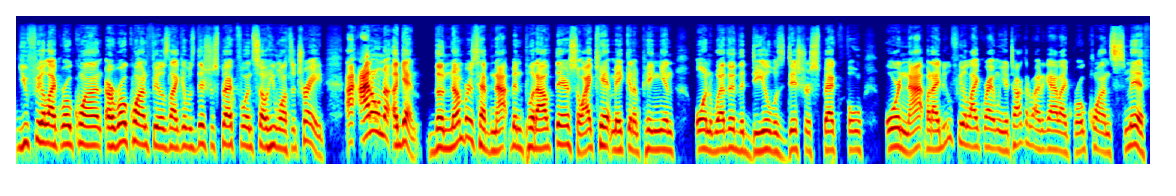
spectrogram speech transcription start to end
you feel like Roquan or Roquan feels like it was disrespectful, and so he wants a trade. I, I don't know. Again, the numbers have not been put out there, so I can't make an opinion on whether the deal was disrespectful or not. But I do feel like, right, when you're talking about a guy like Roquan Smith,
